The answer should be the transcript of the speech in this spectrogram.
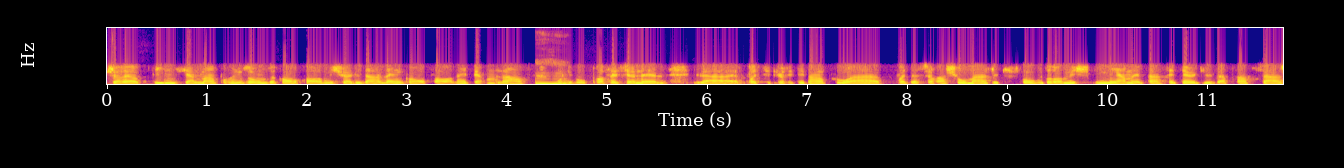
j'aurais opté initialement pour une zone de confort, mais je suis allé dans l'inconfort, l'impermanence mm-hmm. au niveau professionnel, la, pas de sécurité d'emploi, pas d'assurance chômage, de tout ce qu'on voudra, mais, mais en même temps, c'était un lieu d'apprentissage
